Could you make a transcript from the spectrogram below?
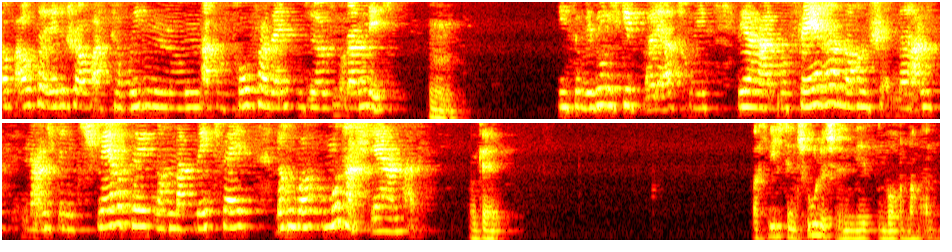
ob Außerirdische auf Asteroiden ein Apostroph verwenden dürfen oder nicht. Hm. Die es sowieso nicht gibt, weil der Asteroid weder eine Atmosphäre, noch ein, eine ein anständiges Schwerefeld, noch ein Magnetfeld, noch überhaupt einen Mutterstern hat. Okay. Was liegt denn schulisch in den nächsten Wochen noch an?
